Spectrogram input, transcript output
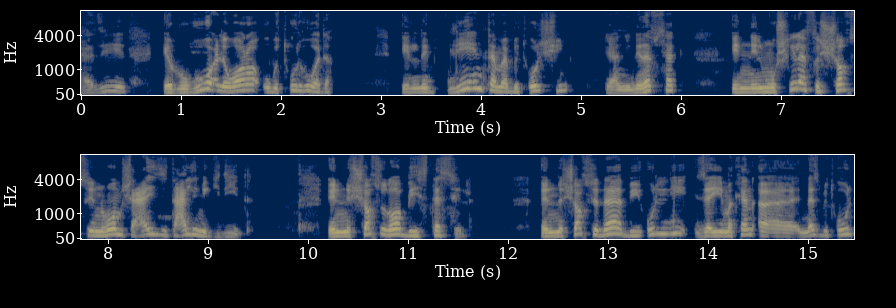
هذه الرجوع لورا وبتقول هو ده؟ اللي ليه انت ما بتقولش يعني لنفسك إن المشكلة في الشخص إن هو مش عايز يتعلم الجديد؟ إن الشخص ده هو بيستسهل. إن الشخص ده بيقول لي زي ما كان الناس بتقول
